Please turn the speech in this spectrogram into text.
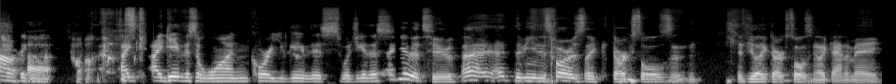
I don't think we Uh, need to talk. About I, game. I gave this a one. Corey, you gave this. What'd you give this? I gave it two. I, I, I mean, as far as like Dark Souls, and if you like Dark Souls and you like anime,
